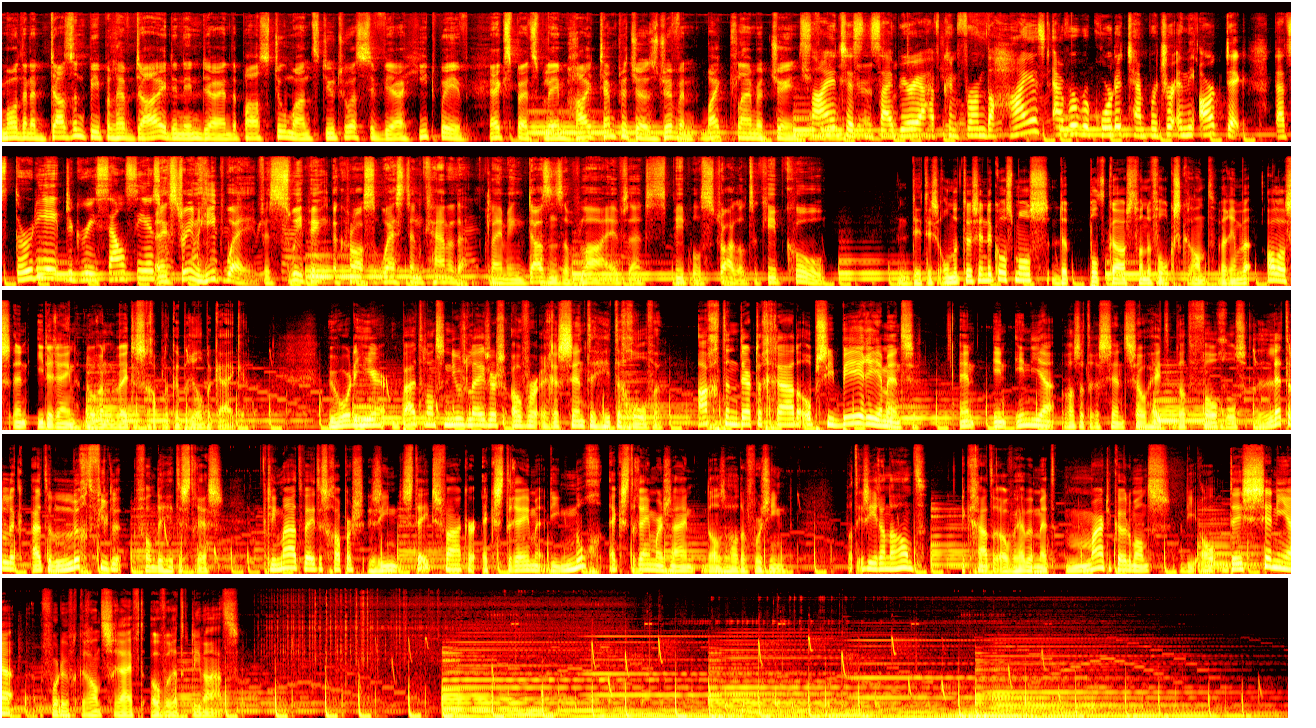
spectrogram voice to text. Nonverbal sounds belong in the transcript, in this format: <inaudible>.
More than a dozen people have died in India in the past two months due to a severe heat wave. Experts blame high temperatures driven by climate change. Scientists in Siberia have confirmed the highest ever recorded temperature in the Arctic. That's 38 degrees Celsius. An extreme heat wave is sweeping across Western Canada, claiming dozens of lives as people struggle to keep cool. Dit is Ondertussen in de Kosmos, de podcast van de Volkskrant, waarin we alles en iedereen door een wetenschappelijke bril bekijken. U hoorde hier buitenlandse nieuwslezers over recente hittegolven. 38 graden op Siberië, mensen. En in India was het recent zo heet dat vogels letterlijk uit de lucht vielen van de hittestress. Klimaatwetenschappers zien steeds vaker extremen die nog extremer zijn dan ze hadden voorzien. Wat is hier aan de hand? Ik ga het erover hebben met Maarten Keulemans, die al decennia voor de krant schrijft over het klimaat.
